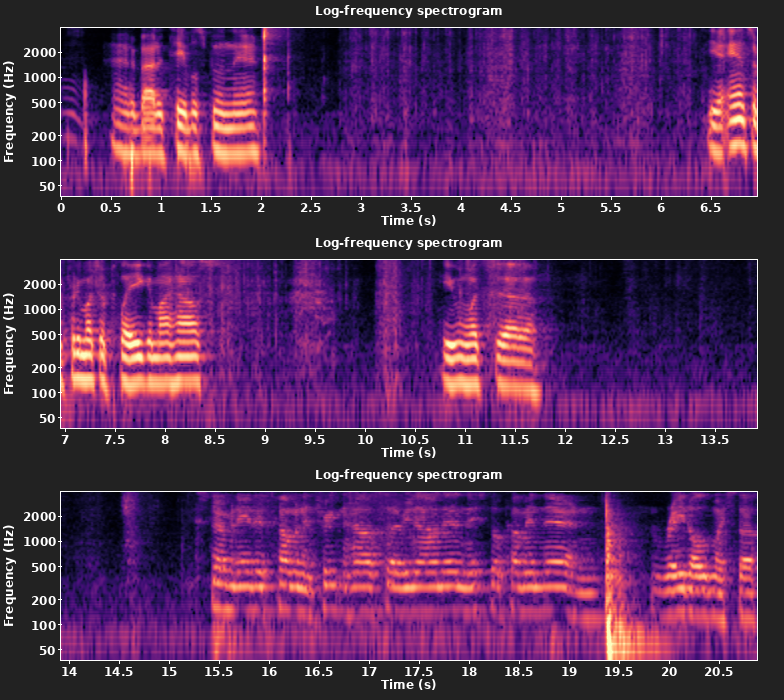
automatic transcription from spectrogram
Hmm. I had about a tablespoon there. Yeah, ants are pretty much a plague in my house. Even with the exterminators coming and treating the house every now and then, they still come in there and raid all of my stuff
